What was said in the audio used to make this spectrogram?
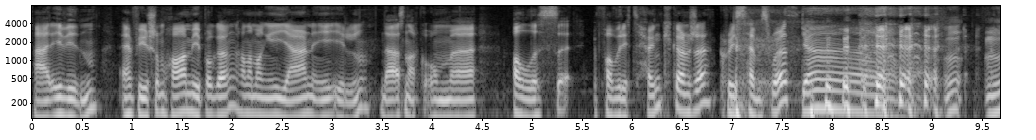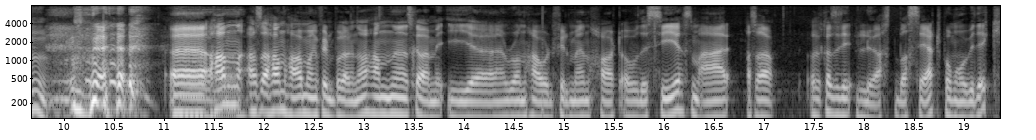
er i vinden. En fyr som har mye på gang. Han har mange jern i ilden. Det er snakk om eh, alles favoritthunk, kanskje. Chris Hemsworth. Eh, han, altså, han har mange filmer på gang nå. Han eh, skal være med i uh, Ron Howard-filmen 'Heart of the Sea', som er altså si, løst basert på Moby Dick.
